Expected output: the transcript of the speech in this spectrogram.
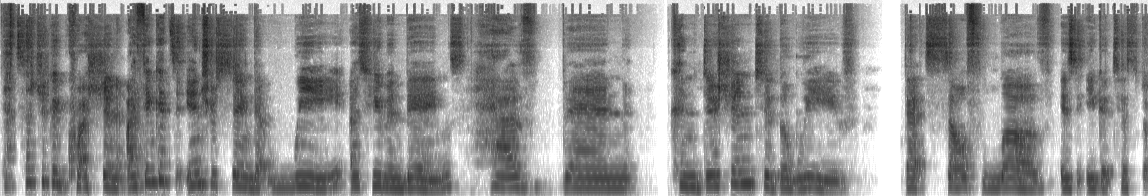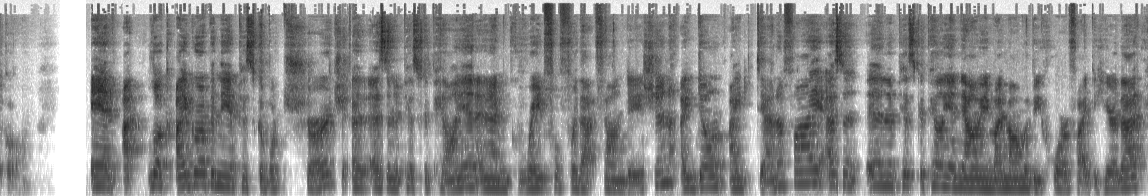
that's such a good question. I think it's interesting that we as human beings have been conditioned to believe that self love is egotistical. And I, look, I grew up in the Episcopal Church as, an Episcopalian, and I'm grateful for that foundation. I don't identify as an, an Episcopalian now. I mean, my mom would be horrified to hear that.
